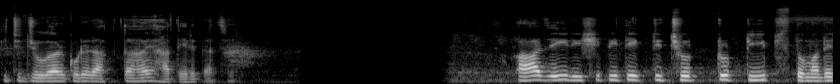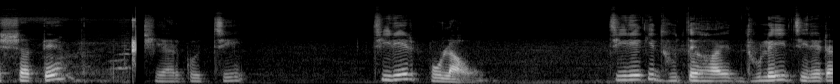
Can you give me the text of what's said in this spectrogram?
কিছু জোগাড় করে রাখতে হয় হাতের কাছে। আজ এই রেসিপিতে একটি ছোট্ট টিপস তোমাদের সাথে শেয়ার করছি। চিড়ের পোলাও। চিড়েকে ধুতে হয়? ধুলেই চিড়েটা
